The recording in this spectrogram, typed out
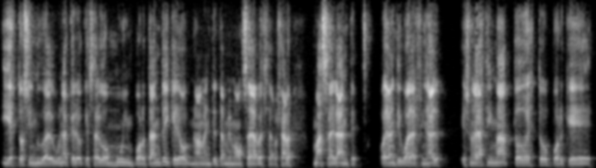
Y esto sin duda alguna creo que es algo muy importante y que nuevamente también vamos a desarrollar más adelante. Obviamente igual al final es una lástima todo esto porque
